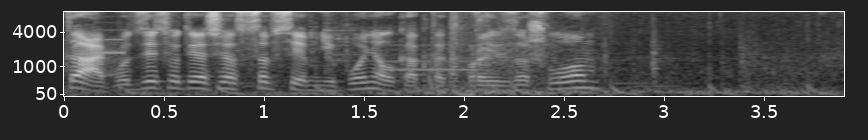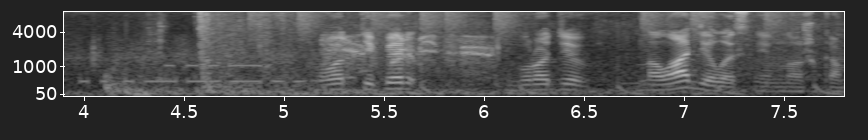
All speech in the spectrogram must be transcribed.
Так, вот здесь вот я сейчас совсем не понял, как так произошло. Вот теперь вроде наладилось немножко.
